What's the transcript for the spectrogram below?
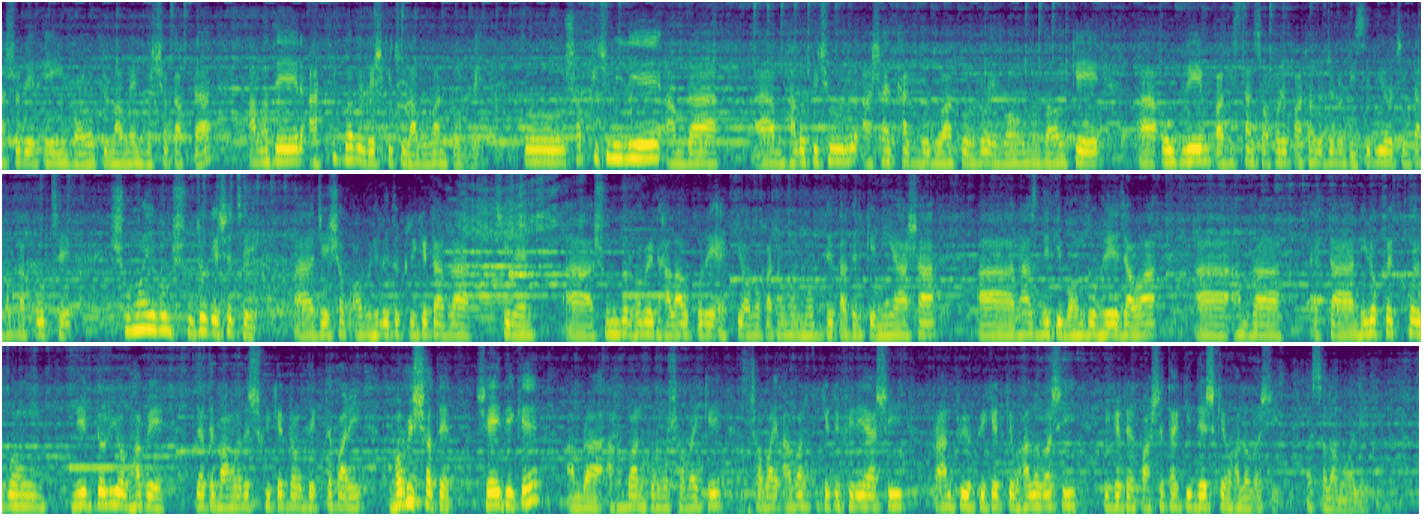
আসরের এই বড় টুর্নামেন্ট বিশ্বকাপটা আমাদের আর্থিকভাবে বেশ কিছু লাভবান করবে। তো সব কিছু মিলিয়ে আমরা ভালো কিছুর আশায় থাকব, দোয়া করব এবং দলকে অগ্রিম পাকিস্তান সফরে পাঠানোর জন্য বিসিবিও চিন্তাভাবনা করছে। সময় এবং সুযোগ এসেছে যেসব অবহেলিত ক্রিকেটাররা ছিলেন সুন্দরভাবে ঢালাও করে একটি অবকাঠামোর মধ্যে তাদেরকে নিয়ে আসা রাজনীতি বন্ধ হয়ে যাওয়া আমরা একটা নিরপেক্ষ এবং নির্দলীয়ভাবে যাতে বাংলাদেশ ক্রিকেট দল দেখতে পারি। ভবিষ্যতে সেই দিকে আমরা আহ্বান করব সবাইকে। সবাই আবার ক্রিকেটে ফিরে আসি। প্রাণপ্রিয় ক্রিকেটকে ভালোবাসি। ক্রিকেটের পাশে থাকি, দেশকে ভালোবাসি। আসসালামু আলাইকুম।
